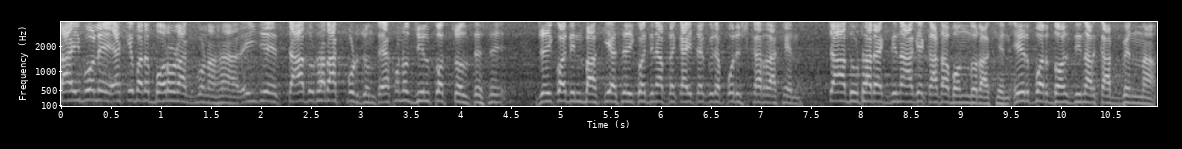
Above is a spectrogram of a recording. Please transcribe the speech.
তাই বলে একেবারে বড় রাখব না হ্যাঁ। এই যে চাঁদ ওঠার আগ পর্যন্ত এখনও জিলকত চলতেছে। যেই কদিন বাকি আছে, এই কদিন আপনি কাইটা কুইটা পরিষ্কার রাখেন। চাঁদ ওঠার একদিন আগে কাটা বন্ধ রাখেন। এরপর দশ দিন আর কাটবেন না।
